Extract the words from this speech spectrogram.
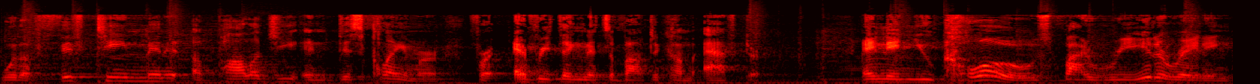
with a 15 minute apology and disclaimer for everything that's about to come after. And then you close by reiterating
